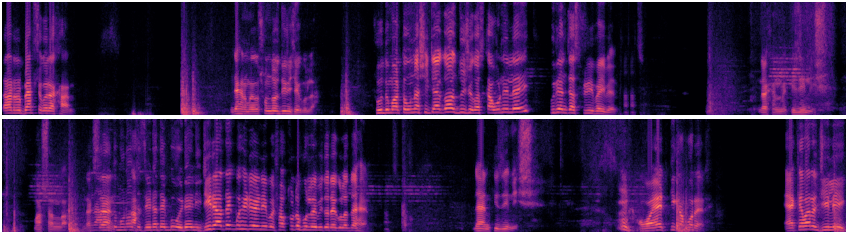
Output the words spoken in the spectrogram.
তারা ব্যবসা করে খান। দেখেন সুন্দর জিনিস এগুলা। শুধুমাত্র উনাশি টাকা গজ দুইশো গজ কাবু নিলেই কুরিয়ান চার্জ ফ্রি পাইবেন। আচ্ছা। দেখেন ভাই, কি জিনিস। মাশাল্লাহ মানে দেখছেন? তো মনে হচ্ছে যেটা দেখব ওইটাই নিবি। জিরা দেখব হিডিও নিবো। সব ছোট ফুলের ভিতরে এগুলো দেখেন। আচ্ছা। দেখেন কি জিনিস। ওয়েট কি কাপড়ের? একেবারে ঝিলিক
